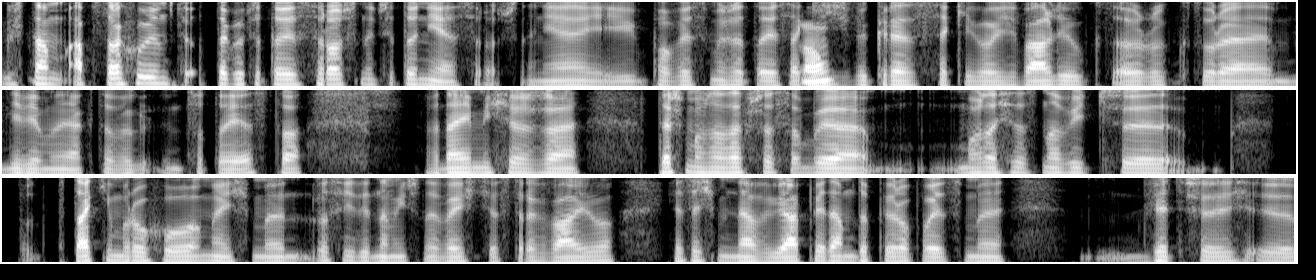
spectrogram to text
już tam abstrahując od tego, czy to jest roczny, czy to nie jest roczny, nie? I powiedzmy, że to jest No. jakiś wykres jakiegoś value, który, które nie wiemy jak to, co to jest, to wydaje mi się, że też można zawsze sobie, można się zastanowić, czy po- takim ruchu mieliśmy dosyć dynamiczne wejście w strefę value, jesteśmy na VWAP-ie, tam dopiero powiedzmy dwie, trzy y,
